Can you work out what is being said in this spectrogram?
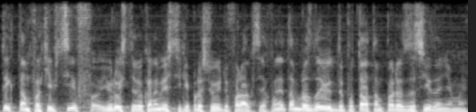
тих там фахівців, юристів, економістів, які працюють у фракціях. Вони там роздають депутатам перед засіданнями.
